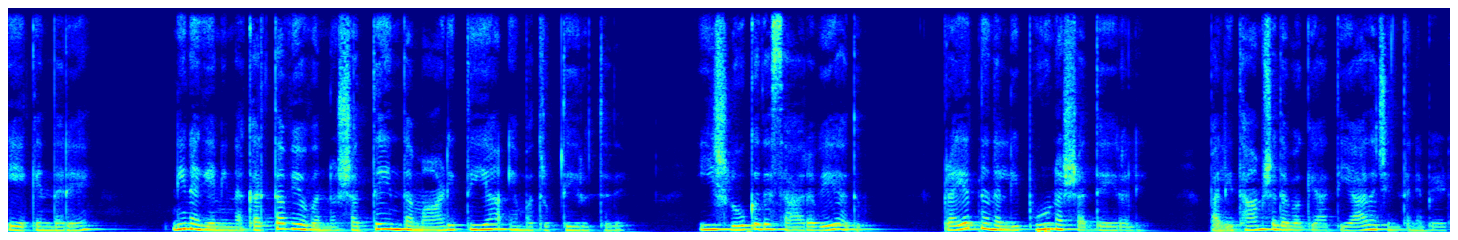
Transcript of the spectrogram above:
ಏಕೆಂದರೆ ನಿನಗೆ ನಿನ್ನ ಕರ್ತವ್ಯವನ್ನು ಶ್ರದ್ಧೆಯಿಂದ ಮಾಡಿದ್ದೀಯಾ ಎಂಬ ತೃಪ್ತಿ ಇರುತ್ತದೆ. ಈ ಶ್ಲೋಕದ ಸಾರವೇ ಅದು. ಪ್ರಯತ್ನದಲ್ಲಿ ಪೂರ್ಣ ಶ್ರದ್ಧೆ ಇರಲಿ. ಫಲಿತಾಂಶದ ಬಗ್ಗೆ ಅತಿಯಾದ ಚಿಂತನೆ ಬೇಡ.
